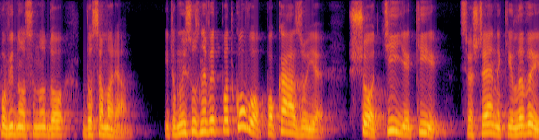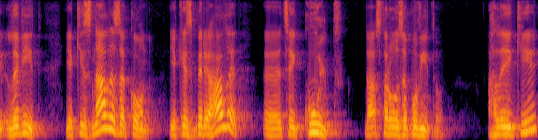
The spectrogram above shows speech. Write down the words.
по відносину до, до самарян. І тому Ісус не випадково показує, що ті, які священики, леви, левіт, які знали закон, які зберігали е, цей культ да, старого заповіту, але які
